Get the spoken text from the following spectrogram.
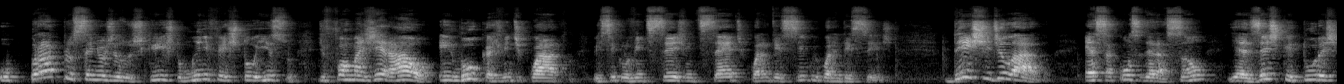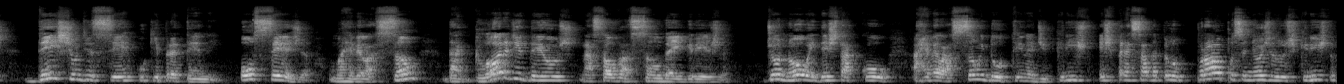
o próprio Senhor Jesus Cristo manifestou isso de forma geral em Lucas 24, versículo 26, 27, 45 e 46. Deixe de lado essa consideração e as escrituras deixam de ser o que pretendem, ou seja, uma revelação da glória de Deus na salvação da igreja. John Owen destacou a revelação e doutrina de Cristo expressada pelo próprio Senhor Jesus Cristo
